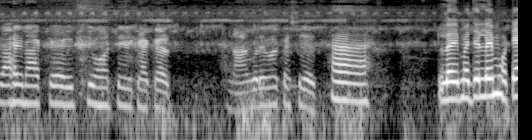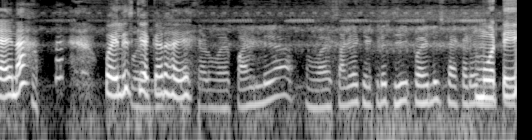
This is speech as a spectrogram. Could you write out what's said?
जाय नाक इतकी मोठी आहे खेकड नांगुडे मग कसे आहेत. हा. लय म्हणजे लय मोठे आहे ना? पहिलीच खेकड आहे. खेकड पाहिली सगळ्या खेकडीत ही पहिलीच खेकड मोठी.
